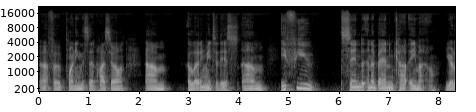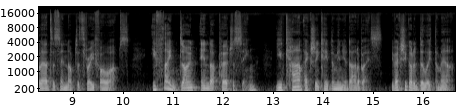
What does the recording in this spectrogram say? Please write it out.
uh, for pointing this out. Hi, Sue Ellen, um, alerting me to this. Um, if you send an abandoned cart email, you're allowed to send up to three follow ups. If they don't end up purchasing, you can't actually keep them in your database. You've actually got to delete them out.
